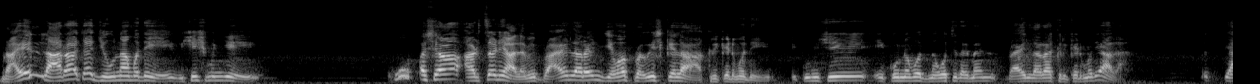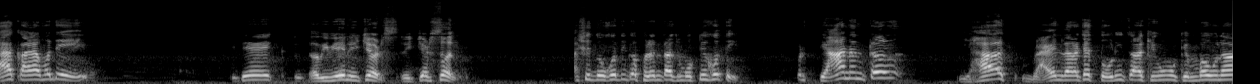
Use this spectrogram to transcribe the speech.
ब्रायन लाराच्या जीवनामध्ये विशेष म्हणजे खूप अशा अडचणी आल्या. म्हणजे ब्रायन लारायन जेव्हा प्रवेश केला क्रिकेटमध्ये एकोणीसशे एकोणनव्वद नव्वदच्या दरम्यान ब्रायन लारा क्रिकेटमध्ये आला. तर त्या काळामध्ये तिथे विवियन रिचर्ड्स रिचर्डसन असे दोघं तिघं फलंदाज मोठे होते. पण त्यानंतर ह्या ब्रायन लाराच्या तोडीचा किंवा किंबहुना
